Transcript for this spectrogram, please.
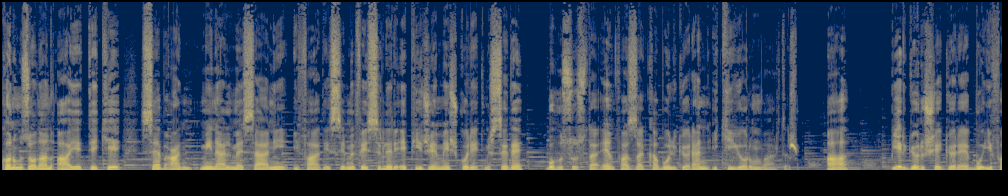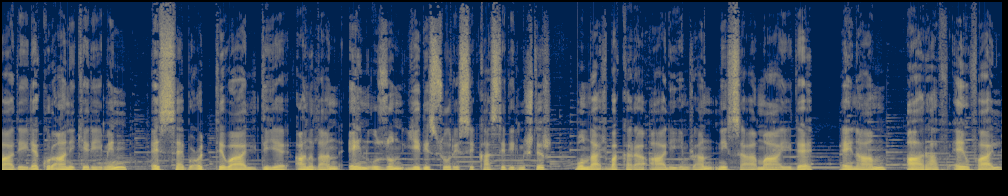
Konumuz olan ayetteki seb'an minel mesani ifadesi müfessirleri epeyce meşgul etmişse de bu hususta en fazla kabul gören iki yorum vardır. A. Bir görüşe göre bu ifadeyle Kur'an-ı Kerim'in Es-Seb'ut Tival diye anılan en uzun yedi suresi kastedilmiştir. Bunlar Bakara, Ali İmran, Nisa, Maide, En'am, Araf, Enfal,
